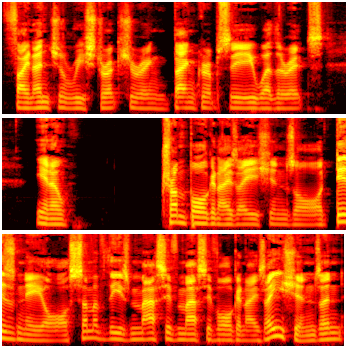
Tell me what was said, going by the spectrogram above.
financial restructuring, bankruptcy, whether it's you know, Trump organizations or Disney or some of these massive, massive organizations. And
